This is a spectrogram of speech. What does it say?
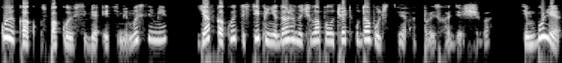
Кое-как успокоив себя этими мыслями, я в какой-то степени даже начала получать удовольствие от происходящего. Тем более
